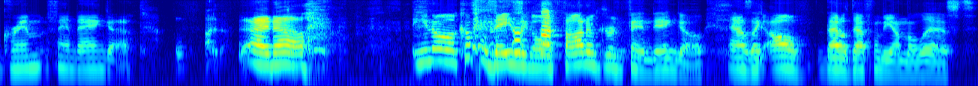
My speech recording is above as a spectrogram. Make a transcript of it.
grim fandango i know You know, a couple days ago, I thought of Grim Fandango, and I was like, "Oh, that'll definitely be on the list."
